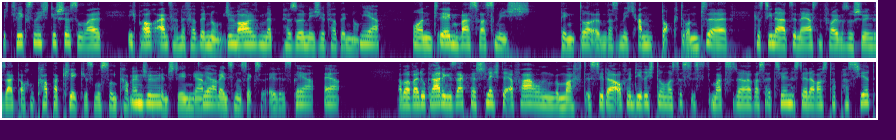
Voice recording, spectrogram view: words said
Ich krieg's nicht geschissen, weil ich brauche einfach eine Verbindung. Ich brauche eine persönliche Verbindung. Ja. Und irgendwas, was mich denkt, was mich andockt. Und äh, Christina hat es in der ersten Folge so schön gesagt, auch ein Körperklick, es muss so ein Körperklick entstehen, ja, Ja. wenn es nur sexuell ist. gell? Ja, ja. Aber weil du gerade gesagt hast, schlechte Erfahrungen gemacht, ist dir da auch in die Richtung, was ist, ist magst du da was erzählen? Ist dir da was da passiert,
